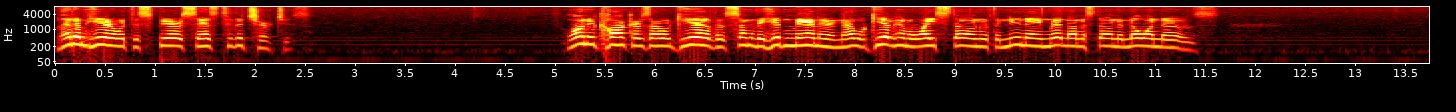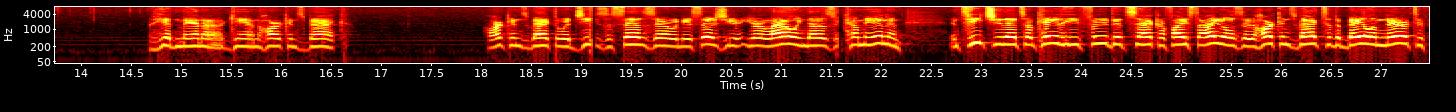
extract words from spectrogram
Let him hear what the Spirit says to the churches. One who conquers, I will give of some of the hidden manna, and I will give him a white stone with a new name written on a stone that no one knows. The hidden manna again harkens back. Harkens back to what Jesus says there when he says you, are allowing those to come in and, and teach you that's okay to eat food that's sacrificed to idols. It harkens back to the Balaam narrative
